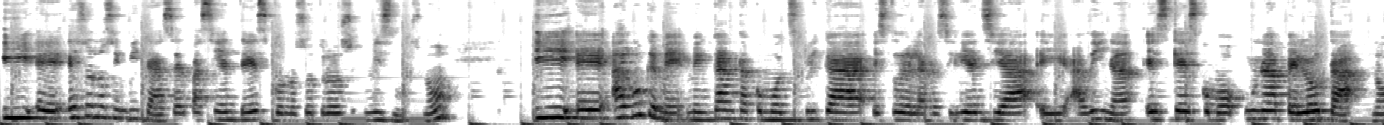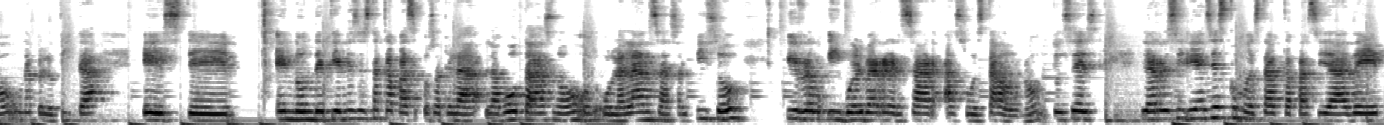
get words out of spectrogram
y eh, eso nos invita a ser pacientes con nosotros mismos, ¿no? Y algo que me, me, encanta cómo explica esto de la resiliencia Adina es que es como una pelota, ¿no? Una pelotita, este, en donde tienes esta capacidad, o sea, que la, la botas, ¿no? O, o, la lanzas al piso y, vuelve a regresar a su estado, ¿no? Entonces, la resiliencia es como esta capacidad de,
